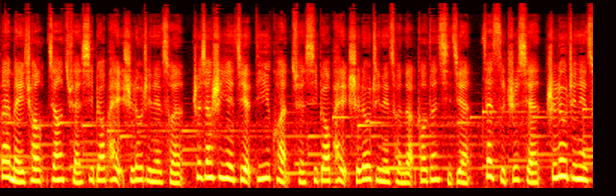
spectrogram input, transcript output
外媒称将全系标配十六 G 内存，这将是业界第一款全系标配十六 G 内存的高端旗舰。在此之前，十六 G 内存。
